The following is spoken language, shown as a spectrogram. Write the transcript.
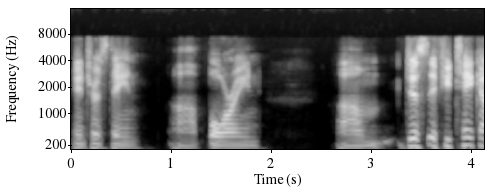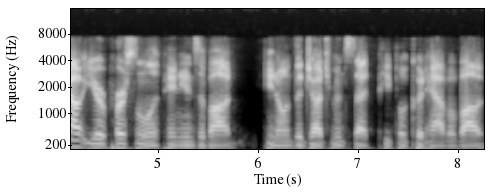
interesting, uh, boring, um, just if you take out your personal opinions about, you know, the judgments that people could have about,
